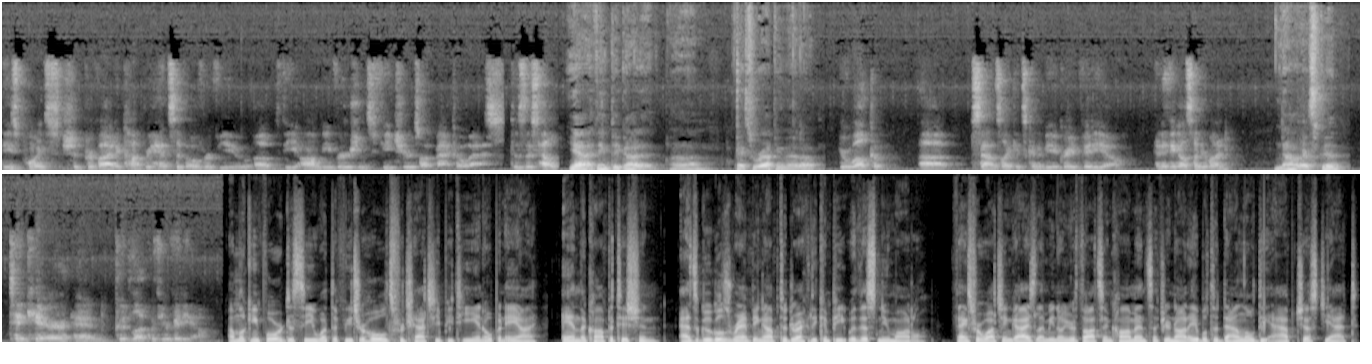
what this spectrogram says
These points should provide a comprehensive overview of the Omni version's features on macOS. Does this help? Yeah, I think they got it. Um, thanks for wrapping that up. You're welcome. Uh, sounds like it's going to be a great video. Anything else on your mind? No, that's good. Take care and good luck with your video. I'm looking forward to see what the future holds for ChatGPT and OpenAI and the competition as Google's ramping up to directly compete with this new model. Thanks for watching, guys. Let me know your thoughts and comments. If you're not able to download the app just yet,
